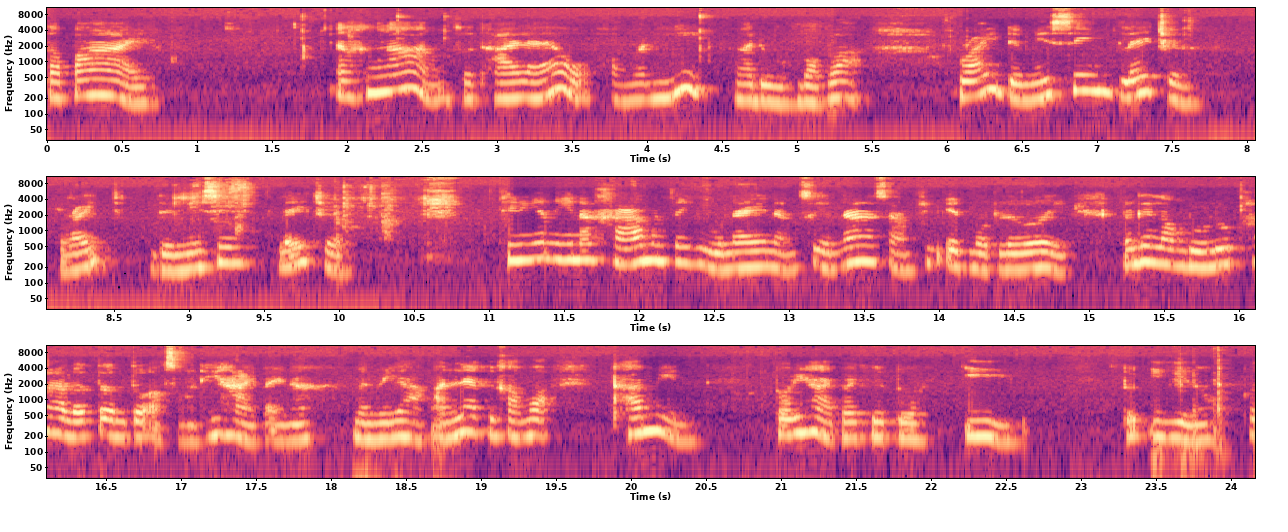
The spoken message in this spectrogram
ต่อไป อันข้างล่างสุดท้ายแล้วของวันนี้มาดูบอกว่า write the missing letter write the missing letter ทีนี้อันนี้นะคะมันจะอยู่ในหนังสือหน้า 31 หมดเลยนักเรียนลองดูรูปภาพแล้วเติมตัวอักษรที่หายไปนะ มันไม่ยาก อันแรกคือคำว่า come in ตัวที่หายไปคือตัว e ตัว e เนาะก็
